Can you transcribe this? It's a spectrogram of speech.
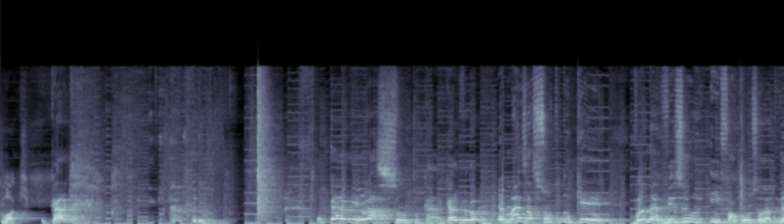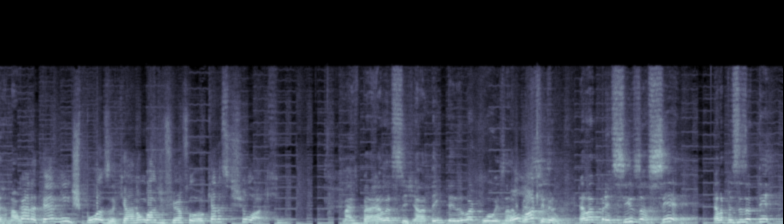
Loki. O cara que. O cara virou assunto, cara. O cara virou. É mais assunto do que WandaVision e Falcão Soldado Invernal. Cara, até a minha esposa, que ela não gosta de filme, ela falou, eu quero assistir o Loki. Mas pra ela assistir, ela tem que entender uma coisa. Ela Ô, Loki, precisa, meu. ela precisa ser. Ela precisa ter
